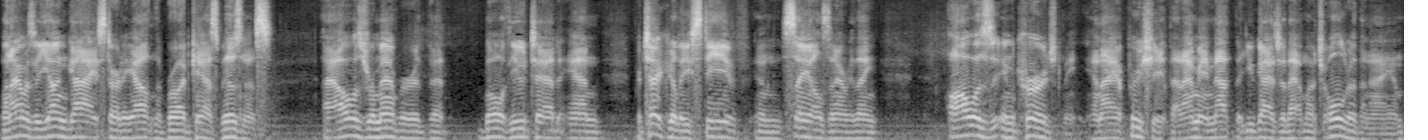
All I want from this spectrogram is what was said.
when i was a young guy starting out in the broadcast business i always remember that both you ted and particularly steve in sales and everything always encouraged me, and I appreciate that. I mean, not that you guys are that much older than I am,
